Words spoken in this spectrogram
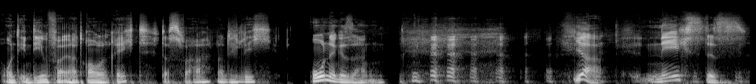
und in dem Fall hat Raul recht, das war natürlich ohne Gesang. ja, nächstes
